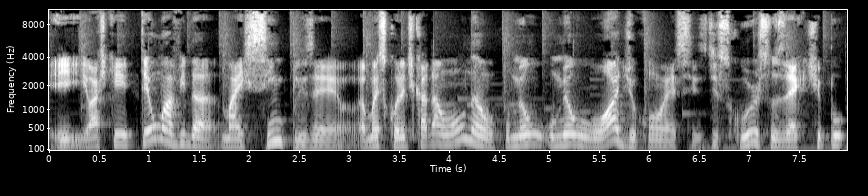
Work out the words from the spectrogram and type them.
E eu acho que ter uma vida mais simples é, é uma escolha de cada um ou não. O meu, o meu ódio com esses discursos é que, tipo,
